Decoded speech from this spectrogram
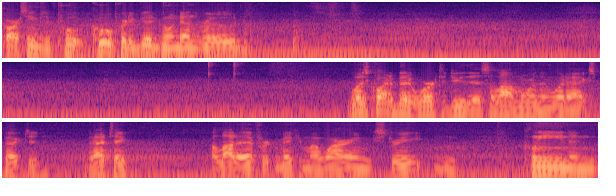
Car seems to cool pretty good going down the road. was quite a bit of work to do this, a lot more than what I expected. But I take a lot of effort in making my wiring straight and clean and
